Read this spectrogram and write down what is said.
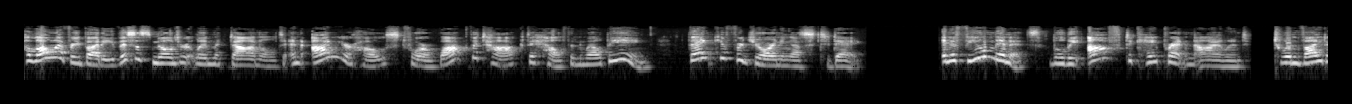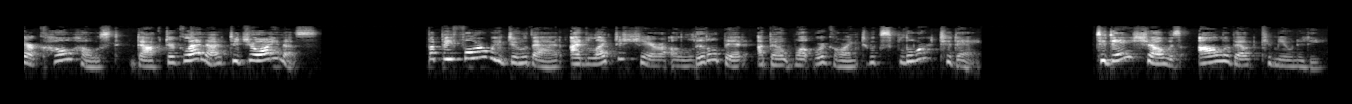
Hello, everybody. This is Mildred Lynn McDonald, and I'm your host for Walk the Talk to Health and Well-Being. Thank you for joining us today. In a few minutes, we'll be off to Cape Breton Island to invite our co-host, Dr. Glenna, to join us. But before we do that, I'd like to share a little bit about what we're going to explore today. Today's show is all about community.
